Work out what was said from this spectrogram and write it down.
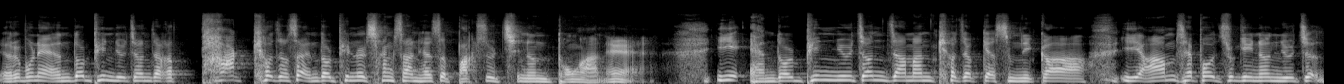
여러분의 엔돌핀 유전자가 다 켜져서 엔돌핀을 생산해서 박수 치는 동안에, 이 엔돌핀 유전자만 켜졌겠습니까? 이 암세포 죽이는 유전,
